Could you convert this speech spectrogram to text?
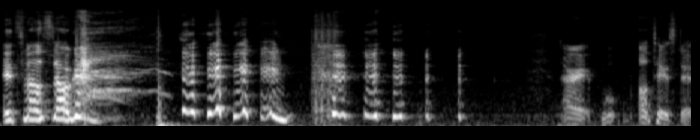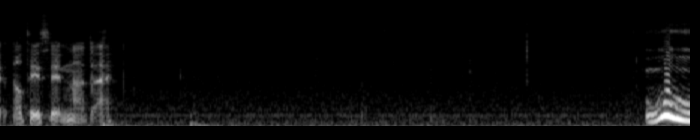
It smells so good. All right, well, I'll taste it. I'll taste it and not die. Ooh.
